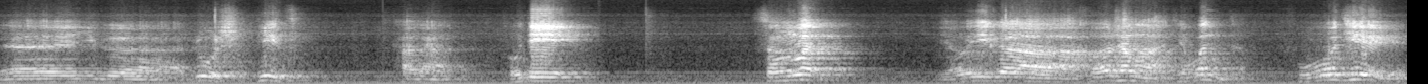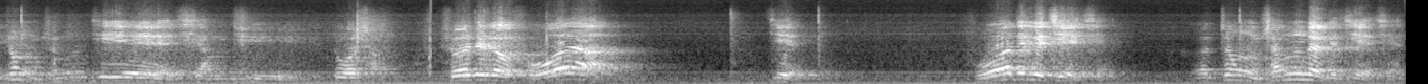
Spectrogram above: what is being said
呃一个入室弟子，他的徒弟。僧问，有一个和尚啊，就问他。佛界与众生界相去多少？说这个佛呀，界，佛这个界限和众生这个界限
